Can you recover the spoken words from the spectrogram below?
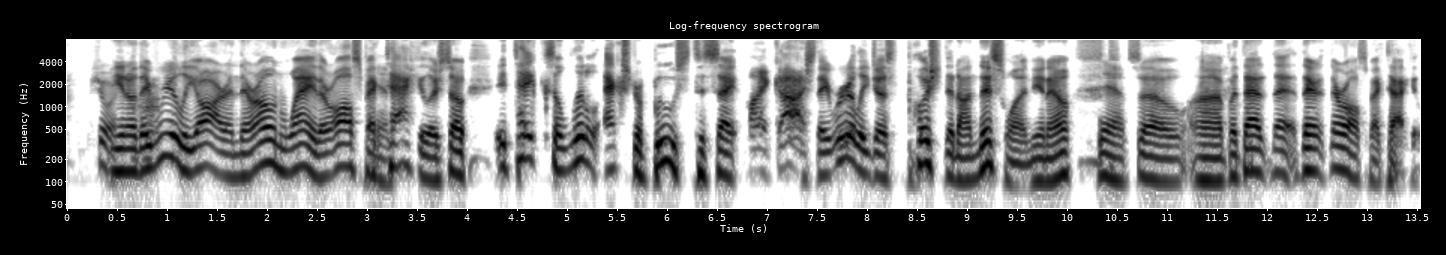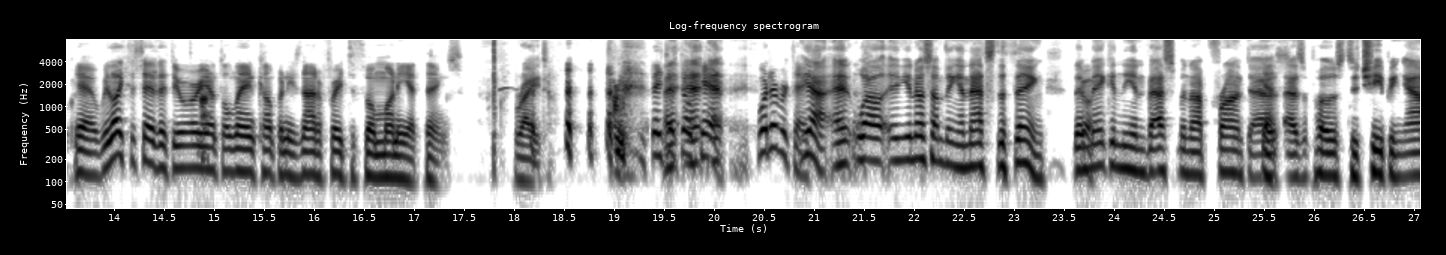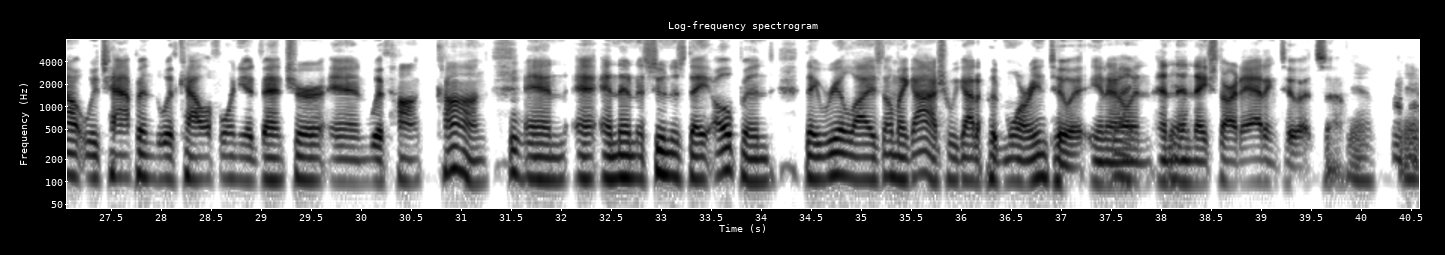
You know, they really are in their own way. They're all spectacular. So it takes a little extra boost to say, my gosh, they really just pushed it on this one, you know? yeah. So, uh, but that, that they're, they're all spectacular. Yeah, we like to say that the Oriental Land Company is not afraid to throw money at things. Right. they just don't and- care. and- Whatever it takes. Yeah, and well, and you know something, and that's the thing. They're Sure. making the investment up front as, Yes. as opposed to cheaping out, which happened with California Adventure and with Hong Kong. Mhm. And and and then as soon as they opened, they realized, oh my gosh, we got to put more into it, you know, Right, and and yeah. then they start adding to it. So Yeah. Mhm. Yeah.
